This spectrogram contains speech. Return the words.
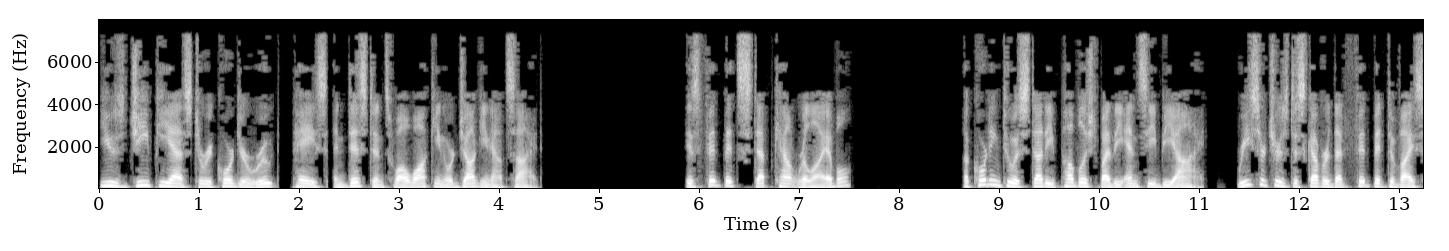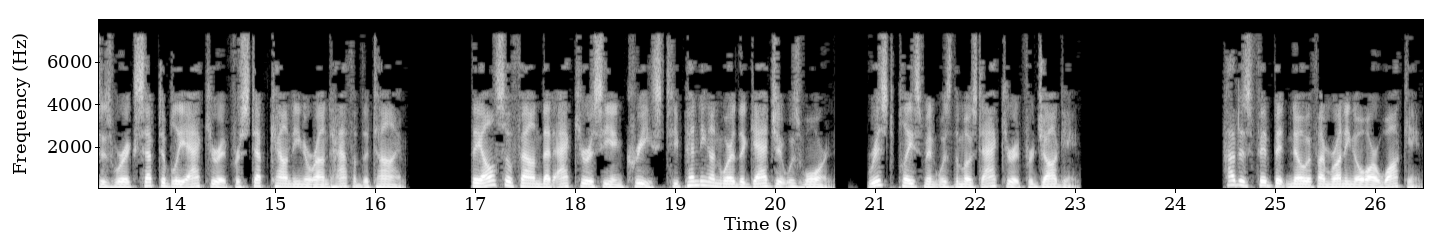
Use GPS to record your route, pace, and distance while walking or jogging outside. Is Fitbit's step count reliable? According to a study published by the NCBI, researchers discovered that Fitbit devices were acceptably accurate for step counting around half of the time. They also found that accuracy increased depending on where the gadget was worn. Wrist placement was the most accurate for jogging. How does Fitbit know if I'm running or walking?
